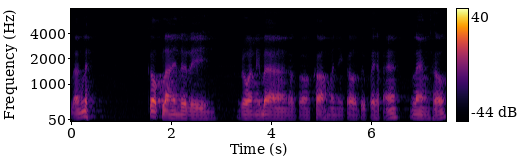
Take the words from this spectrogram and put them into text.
lớn lên. Có plan được đi. Rồi này bà, có khó mà như cầu từ bè á. Lăng thầu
